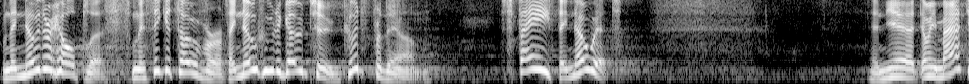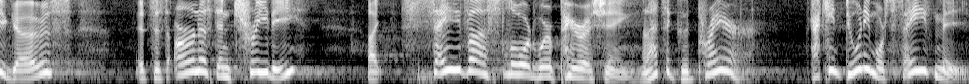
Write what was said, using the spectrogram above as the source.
when they know they're helpless, when they think it's over. If they know who to go to, good for them. It's faith, they know it. And yet, I mean, Matthew goes, it's this earnest entreaty, like, save us, Lord, we're perishing. Now, that's a good prayer. I can't do anymore, save me.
